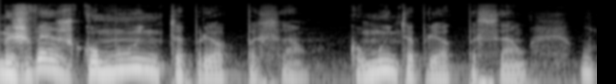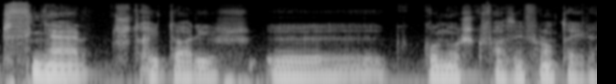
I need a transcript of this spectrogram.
Mas vejo com muita preocupação, com muita preocupação, o definhar dos territórios eh, connosco que fazem fronteira.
